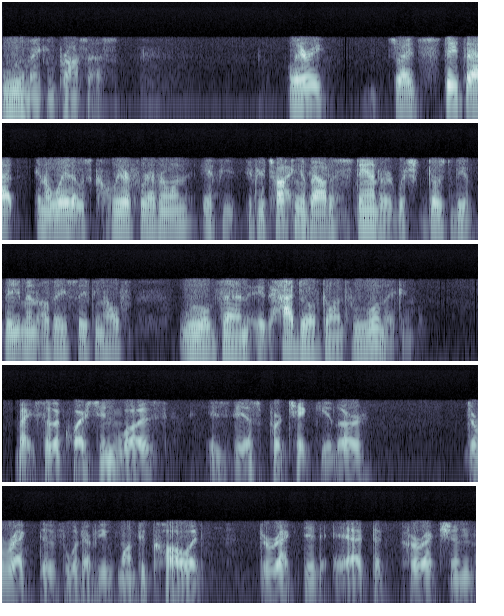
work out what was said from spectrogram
rulemaking process. Larry, so I state that in a way that was clear for everyone. If you if you're talking about a standard which goes to the abatement of a safety and health rule, then it had to have gone through rulemaking. Right. So the question was, is this particular directive, whatever you want to call it, directed at the correction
